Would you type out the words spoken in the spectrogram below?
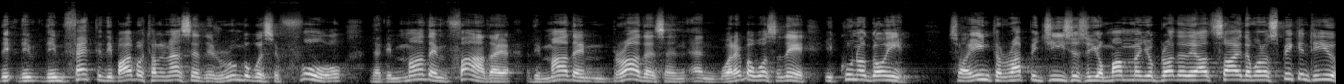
the, the, the, in fact, the Bible telling us that the room was full, that the mother and father, the mother and brothers and, and whatever was there, he could not go in. So I interrupted Jesus, your mom and your brother, they're outside, they want to speak to you.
